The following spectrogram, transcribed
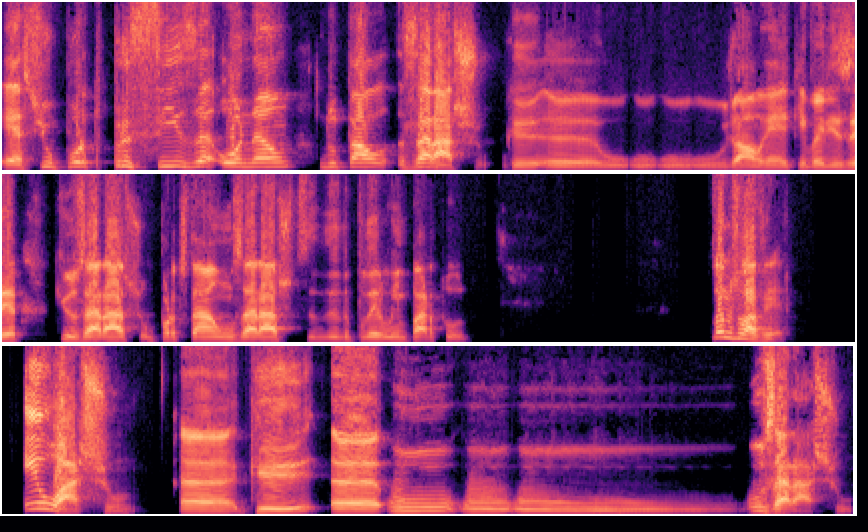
é se o Porto precisa ou não do tal Zaracho, que uh, o, o, o, já alguém aqui veio dizer que o Zaracho, o Porto está a um Zaracho de, de poder limpar tudo. Vamos lá ver. Eu acho uh, que uh, o, o, o, o Zaracho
